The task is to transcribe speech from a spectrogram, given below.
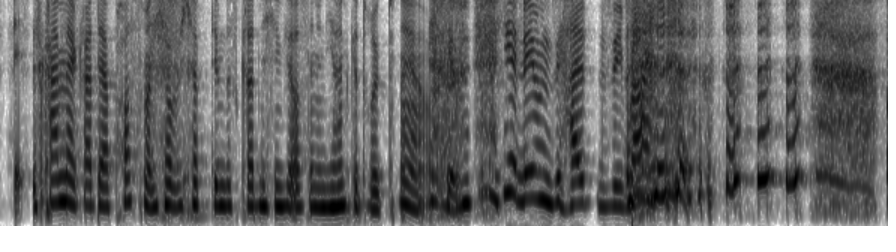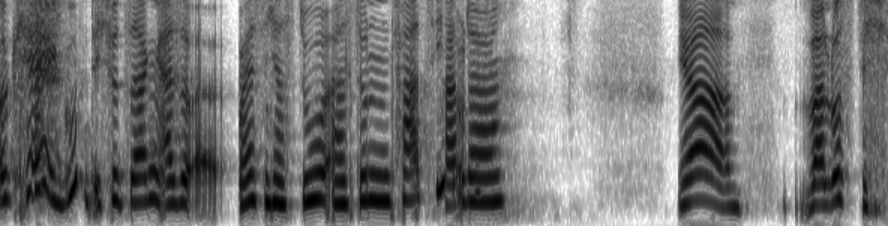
es kam ja gerade der Postmann. Ich hoffe, ich habe dem das gerade nicht irgendwie aus in die Hand gedrückt. Naja, okay. Hier nehmen Sie, halten Sie mal. Okay, gut. Ich würde sagen, also, äh, weiß nicht, hast du, hast du ein Fazit, Fazit? oder? ja, war lustig.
